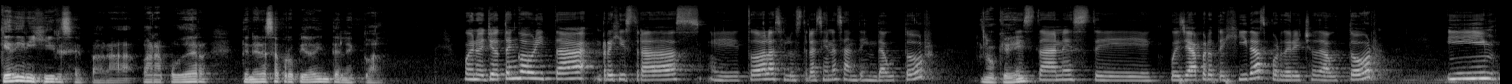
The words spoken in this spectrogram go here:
que dirigirse para, para, poder tener esa propiedad intelectual? Bueno, yo tengo ahorita registradas eh, todas las ilustraciones ante Indautor. Okay. Están este, pues ya protegidas por derecho de autor. Y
